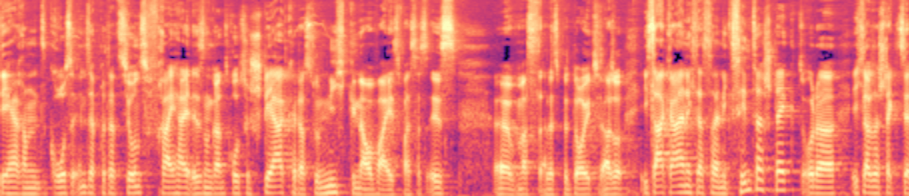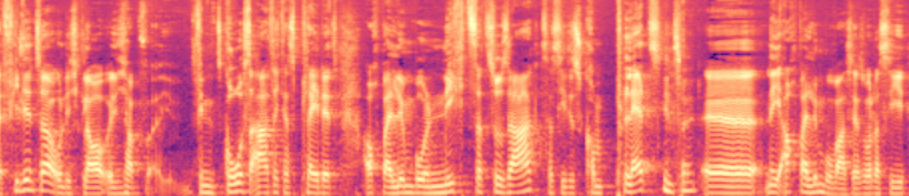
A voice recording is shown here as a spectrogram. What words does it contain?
deren große Interpretationsfreiheit ist eine ganz große Stärke, dass du nicht genau weißt, was das ist, äh, was das alles bedeutet. Also ich sage gar nicht, dass da nichts hintersteckt oder ich glaube, da steckt sehr viel hinter und ich glaube, ich finde es großartig, dass Playdead auch bei Limbo nichts dazu sagt, dass sie das komplett Inside. äh, nee, auch bei Limbo war es ja so, dass sie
